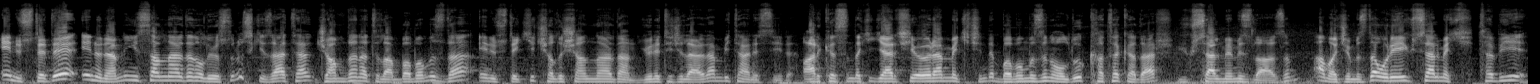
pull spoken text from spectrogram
En üstte de en önemli insanlardan oluyorsunuz ki zaten camdan atılan babamız da en üstteki çalışanlardan, yöneticilerden bir tanesiydi. Arkasındaki gerçeği öğrenmek için de babamızın olduğu kata kadar yükselmemiz lazım. Amacımız da oraya yükselmek. Tabii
